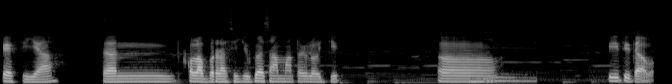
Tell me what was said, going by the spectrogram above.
Kevia dan kolaborasi juga sama Toy Logic. Uh, Hmm, tapi tidak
